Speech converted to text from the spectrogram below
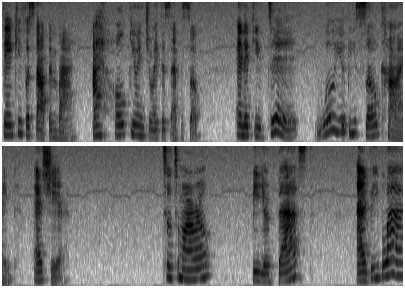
Thank you for stopping by. I hope you enjoyed this episode. And if you did, will you be so kind and share? Till tomorrow, be your best and be blessed.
